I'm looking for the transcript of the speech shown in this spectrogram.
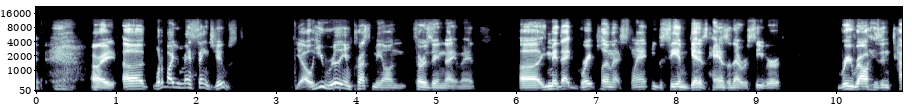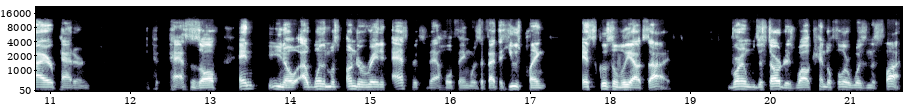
All right. Uh, what about your man St-Juste? Yo, he really impressed me on Thursday night, man. Uh, he made that great play on that slant. You could see him get his hands on that receiver, reroute his entire pattern, p- passes off. And you know, uh, one of the most underrated aspects of that whole thing was the fact that he was playing exclusively outside, running with the starters while Kendall Fuller was in the slot.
